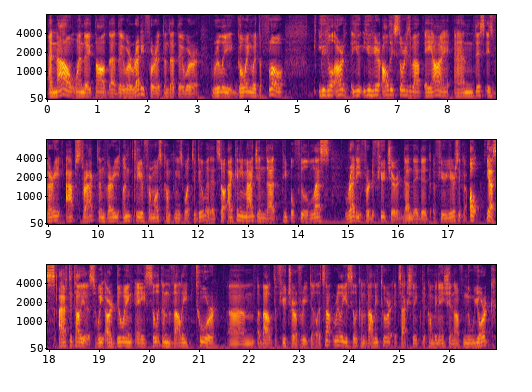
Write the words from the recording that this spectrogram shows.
And now when they thought that they were ready for it and that they were really going with the flow, you, you hear all these stories about AI and this is very abstract and very unclear for most companies what to do with it. So I can imagine that people feel less ready for the future than they did a few years ago. Oh, yes, I have to tell you this. We are doing a Silicon Valley tour um, about the future of retail. It's not really a Silicon Valley tour, it's actually the combination of New York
